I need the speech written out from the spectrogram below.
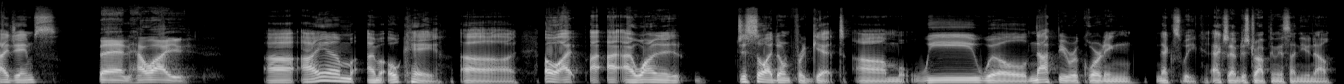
Hi, James. Ben, how are you? Uh, I am. I'm okay. Uh, oh, I, I I wanted to just so I don't forget. Um, we will not be recording next week. Actually, I'm just dropping this on you now.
